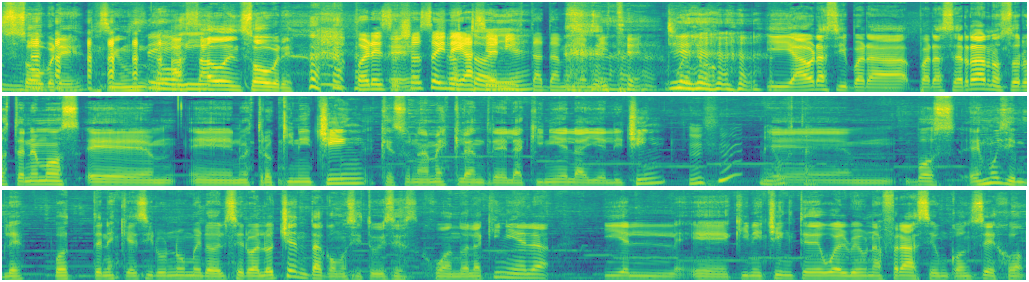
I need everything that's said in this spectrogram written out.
sobre, sí, un Sí. asado en sobre. Por eso, Eh, yo soy yo estoy, negacionista también, ¿viste? Y ahora sí, para, para cerrar, nosotros tenemos eh, eh, nuestro quinichín, que es una mezcla entre la quiniela y el lichín. Ujú, me gusta. Eh, vos, es muy simple. Vos tenés que decir un número del 0 al 80, como si estuvieses jugando a la quiniela. Y el eh, Kiniching te devuelve una frase, un consejo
